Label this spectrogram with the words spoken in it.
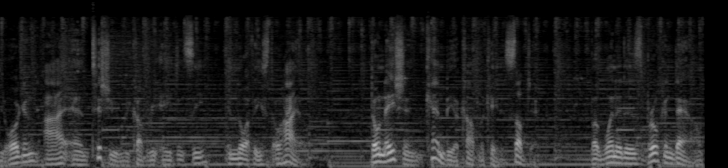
the organ, eye, and tissue recovery agency in Northeast Ohio. Donation can be a complicated subject, but when it is broken down,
